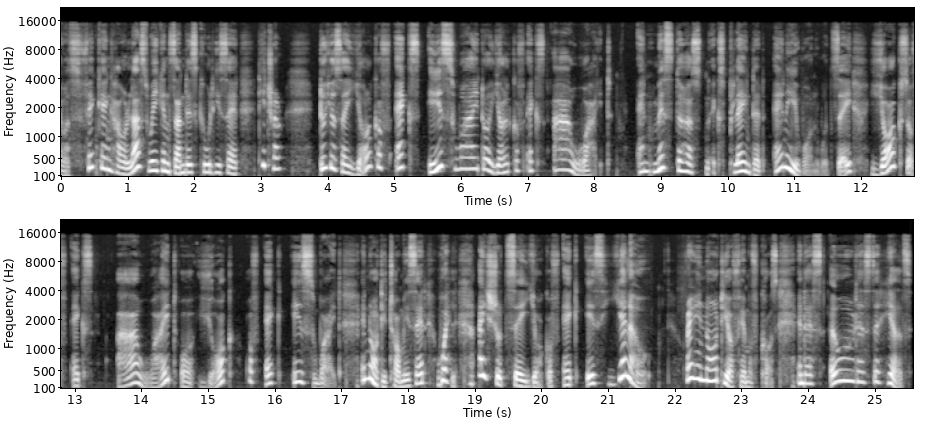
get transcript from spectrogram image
I was thinking how last week in Sunday school he said, Teacher, do you say yolk of eggs is white or yolk of eggs are white? And Mr. Hurston explained that anyone would say yolks of eggs are white or yolk of egg is white. And naughty Tommy said, Well, I should say yolk of egg is yellow. Very naughty of him, of course, and as old as the hills.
